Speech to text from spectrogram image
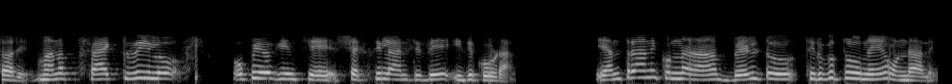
సారీ మన ఫ్యాక్టరీలో ఉపయోగించే శక్తి లాంటిదే ఇది కూడా. యంత్రానికి ఉన్న బెల్ట్ తిరుగుతూనే ఉండాలి.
